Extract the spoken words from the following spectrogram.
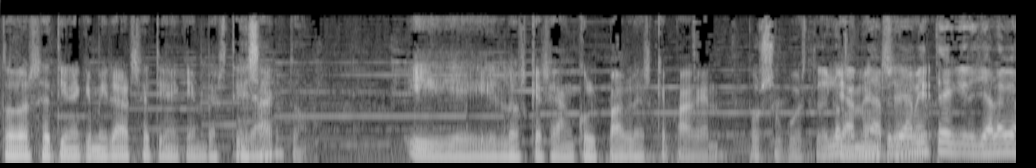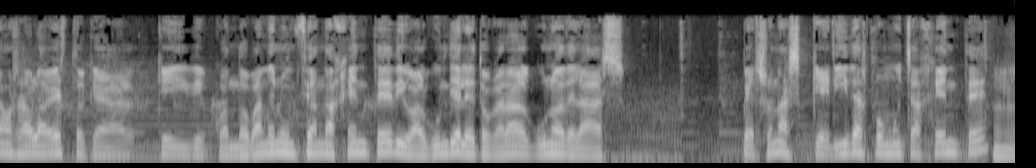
todo, se tiene que mirar, se tiene que investigar Exacto. y los que sean culpables que paguen. Por supuesto. Es lo Llámense- que ya le habíamos hablado de esto, que, que cuando van denunciando a gente, digo, algún día le tocará a alguno de las personas queridas por mucha gente Mm.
